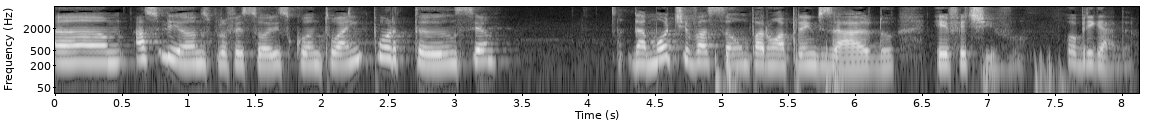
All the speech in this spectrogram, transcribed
um, auxiliando os professores quanto à importância da motivação para um aprendizado efetivo. Obrigada.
